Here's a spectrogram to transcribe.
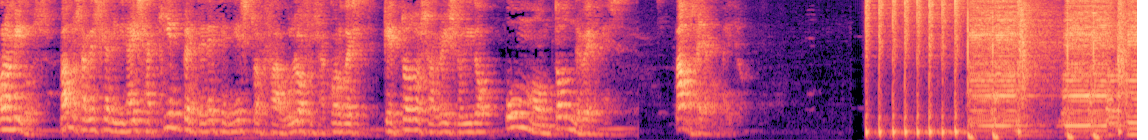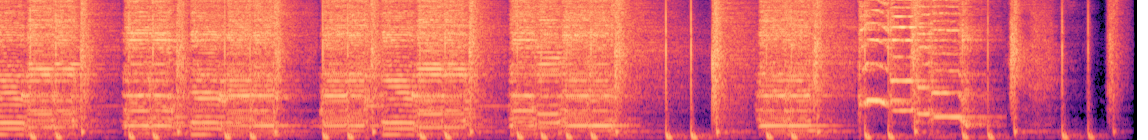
Hola amigos, vamos a ver si adivináis a quién pertenecen estos fabulosos acordes que todos habréis oído un montón de veces. Vamos allá con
